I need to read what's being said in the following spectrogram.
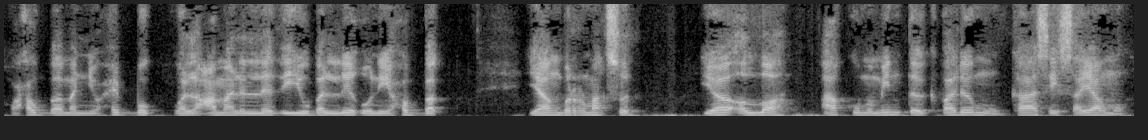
wa hubba man yuhibbuk wal amal alladhi yuballighuni hubbak. Yang bermaksud ya Allah aku meminta kepadamu kasih sayangmu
